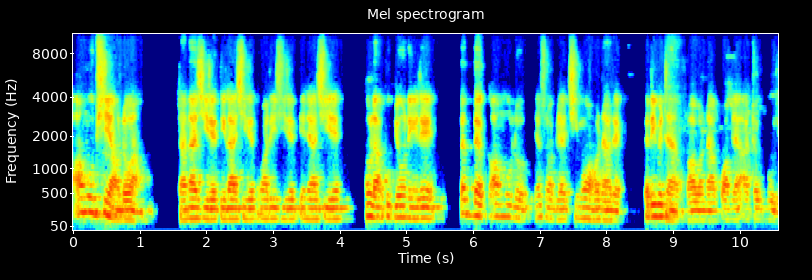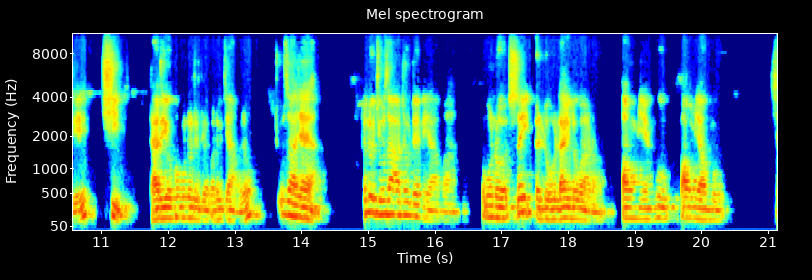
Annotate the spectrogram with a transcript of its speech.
ကောင်းမှုဖြစ်အောင်လုပ်အောင်ဒါနရှိတယ်သီလရှိတယ်သမာဓိရှိတယ်ပညာရှိတယ်ဟုတ်လားအခုပြောနေတဲ့တက်တက်ကောင်းမှုလို့မြတ်စွာဘုရားချီးမွမ်းဟောထားတဲ့တတိပဋ္ဌာန်ဘာဝနာပွားများအထောက်မှုတွေရှိဒါတွေကိုဘုန်းဘုန်းတို့တွေမလုပ်ကြအောင်လို့ကြိုးစားကြရအဲ့ လိုကြိုးစားအထောက်တဲ့နေရာမှာဘုန်းဘုန်းတို့စိတ်အလိုလိုက်လို့ရတော့အောင်မြင်မှုပေါင်းမြောက်မှုရ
